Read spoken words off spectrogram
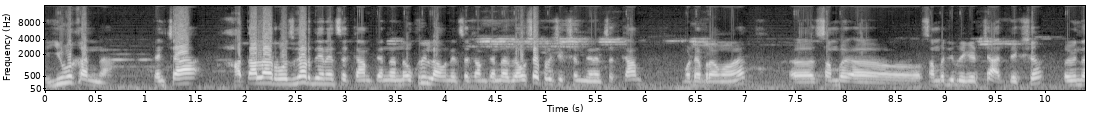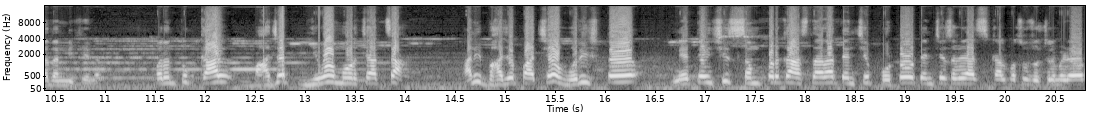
युवकांना त्यांच्या हाताला रोजगार देण्याचं काम त्यांना नोकरी लावण्याचं काम त्यांना व्यवसाय प्रशिक्षण देण्याचं काम मोठ्या प्रमाणात संभ संभाजी ब्रिगेडचे अध्यक्ष प्रवीणदादांनी केलं. परंतु काल भाजप युवा मोर्चाचा आणि भाजपाच्या वरिष्ठ नेत्यांशी संपर्क असणारा त्यांचे फोटो त्यांचे सगळे आज कालपासून सोशल मीडियावर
